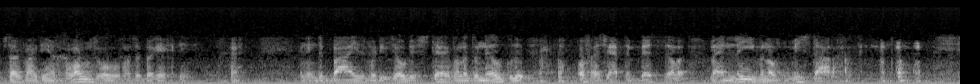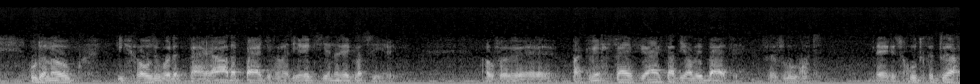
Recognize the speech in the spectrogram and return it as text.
Straks maakt hij een glansrol van zijn berichting. En in de baais wordt hij zo de ster van de toneelclub. Of hij schrijft een bestseller. Mijn leven als misdadiger. Hoe dan ook, die gozer wordt het paradepaardje van de directie en de reclassering. Over eh, pakweg vijf jaar staat hij alweer buiten. Vervroegd. Wegens goed gedrag,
